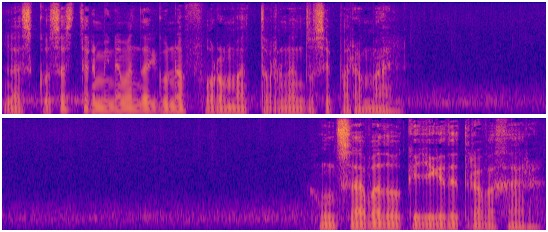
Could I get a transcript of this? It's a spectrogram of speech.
las cosas terminaban de alguna forma tornándose para mal. Un sábado que llegué de trabajar,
